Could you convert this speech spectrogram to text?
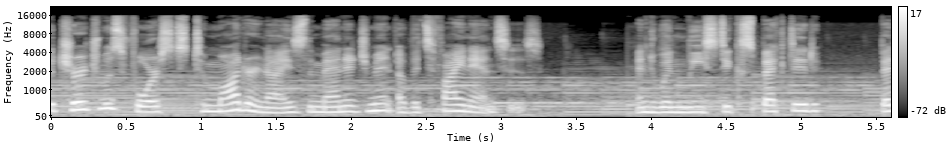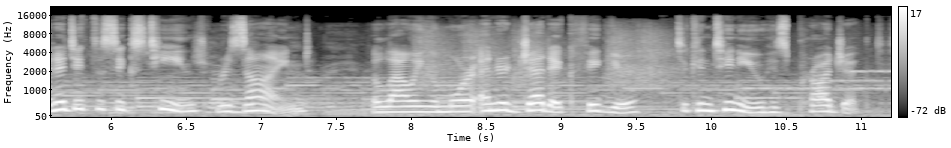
the Church was forced to modernize the management of its finances. And when least expected, Benedict XVI resigned, allowing a more energetic figure to continue his project,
